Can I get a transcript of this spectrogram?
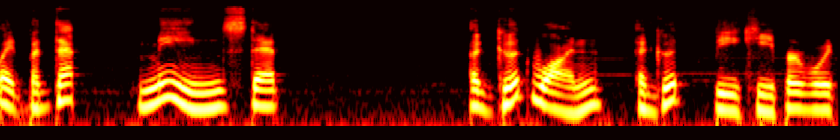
Wait, but that means that a good one, a good beekeeper would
